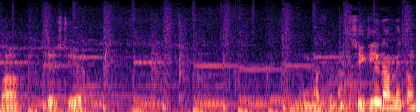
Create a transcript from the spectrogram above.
बहुत टेस्टी है। मस्त बना सीख लेना मैं तुम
